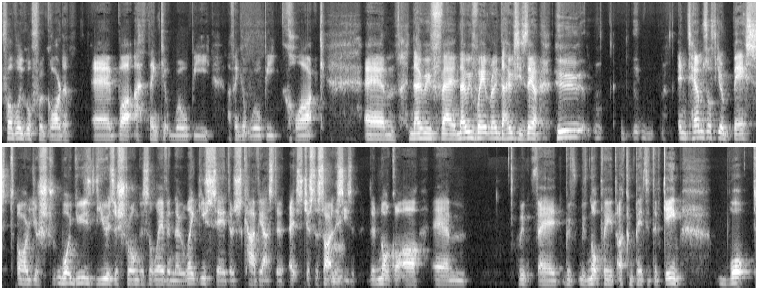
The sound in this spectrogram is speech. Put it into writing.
probably go for Gordon. Uh, but I think it will be I think it will be Clark. Um, now we've uh, now we've went around the houses there. Who, in terms of your best or your what you view as the strongest eleven now, like you said, there's caveats to it's just the start mm. of the mm. season. They've not got a um, we've, uh, we've we've not played a competitive game. What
